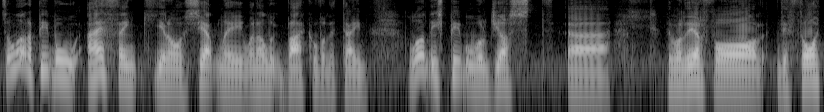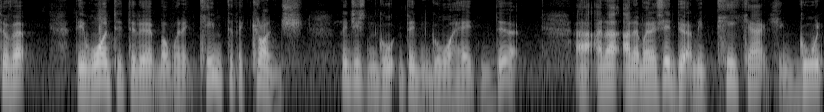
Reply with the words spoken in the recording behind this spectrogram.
So a lot of people I think you know certainly when I look back over the time a lot of these people were just uh, they were there for the thought of it they wanted to do it but when it came to the crunch they just didn't go, didn't go ahead and do it. Uh, and, I, and, when I say do it, I mean take action, go and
